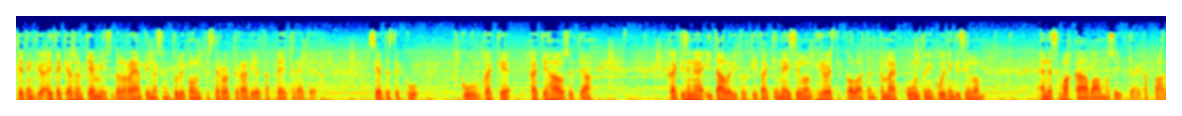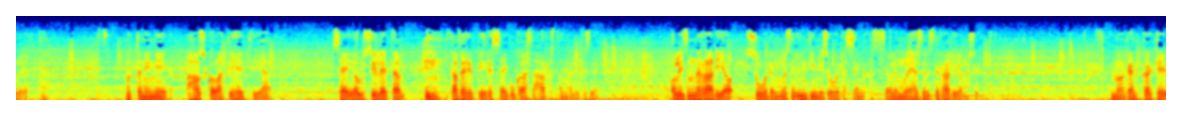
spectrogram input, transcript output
tietenkin itsekin asuin Kemissä tuolla rajan pinnassa, niin tuli kuunneltu sitten ruottiradiota, Petereitä ja sieltä sitten ku, kuului kaikki, kaikki hauset ja kaikki sen italojututkin kaikki, ne ei silloin hirveästi kolahtanut, että mä kuuntelin kuitenkin silloin ns. vakavaa musiikkia aika paljon. Että. Mutta niin, niin hauska kolahti heti ja se ei ollut silleen, että kaveripiirissä ei kukaan sitä harrastanut, eli se oli semmoinen radiosuhde, mulla oli intiimisuhde sen kanssa. Se oli mulle ihan selvästi radiomusiikki. Mä oon käynyt kaikkea,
